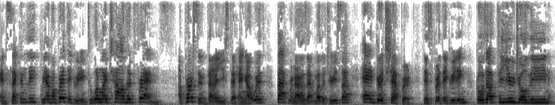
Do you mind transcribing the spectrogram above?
And secondly, we have a birthday greeting to one of my childhood friends, a person that I used to hang out with back when I was at Mother Teresa and Good Shepherd. This birthday greeting goes out to you, Jolene.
